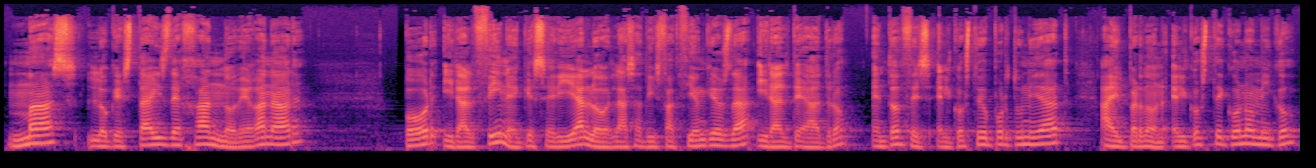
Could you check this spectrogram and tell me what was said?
más lo que estáis dejando de ganar por ir al cine, que sería la satisfacción que os da ir al teatro. Entonces, el coste de oportunidad, ay, perdón, el coste económico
